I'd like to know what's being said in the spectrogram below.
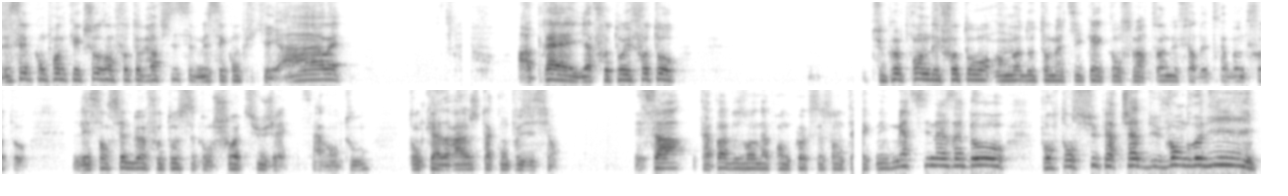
J'essaie de comprendre quelque chose en photographie, mais c'est compliqué. Ah ouais. Après, il y a photo et photo. Tu peux prendre des photos en mode automatique avec ton smartphone et faire des très bonnes photos. L'essentiel de la photo, c'est ton choix de sujet. C'est avant tout ton cadrage, ta composition. Et ça, tu n'as pas besoin d'apprendre quoi que ce soit en technique. Merci Nazado pour ton super chat du vendredi.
